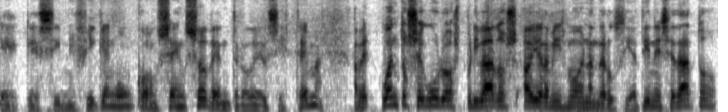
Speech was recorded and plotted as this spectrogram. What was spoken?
que, que signifiquen un consenso dentro del sistema. A ver, ¿cuántos seguros privados hay ahora mismo en Andalucía? ¿Tiene ese dato?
